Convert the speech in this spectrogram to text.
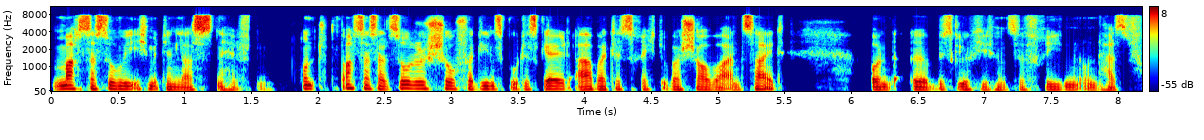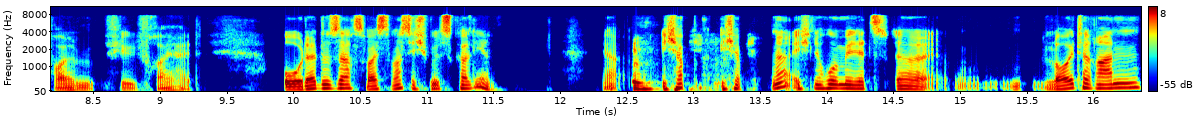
machst das so wie ich mit den Lastenheften. Und machst das als Solo-Show, verdienst gutes Geld, arbeitest recht überschaubar an Zeit und äh, bist glücklich und zufrieden und hast vor allem viel Freiheit. Oder du sagst, weißt du was, ich will skalieren. Ja, mhm. ich habe, ich habe, ne, ich hole mir jetzt äh, Leute ran,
